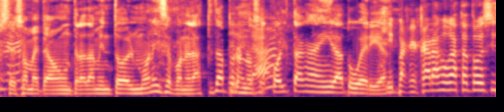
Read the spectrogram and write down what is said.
se somete a un tratamiento de hormonas y se ponen las tetas, pero no se ¿Verdad? cortan ahí la tubería. ¿Y para qué carajo gasta todo ese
